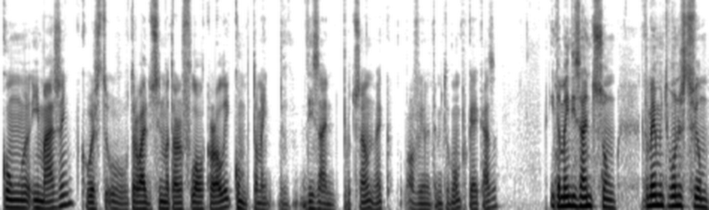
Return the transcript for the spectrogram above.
com imagem, com este, o, trabalho do cinematógrafo Lol Crowley, como também de design de produção, né, que obviamente é muito bom porque é a casa, e também design de som, que também é muito bom neste filme,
